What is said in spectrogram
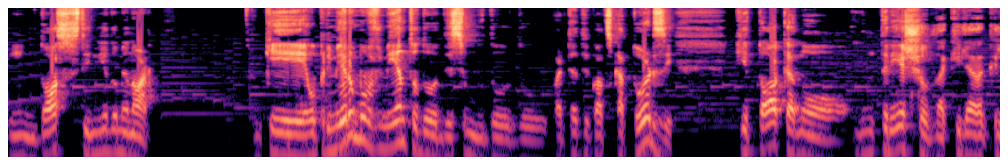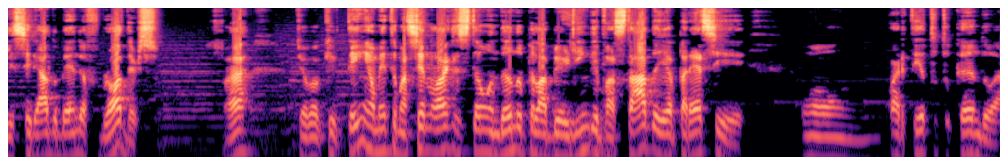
em Dó sustenido menor. Que o primeiro movimento do, desse, do, do quarteto de 14 que toca no, um trecho daquele aquele seriado Band of Brothers, né? que tem realmente uma cena lá que eles estão andando pela Berlim devastada e aparece um quarteto tocando a,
